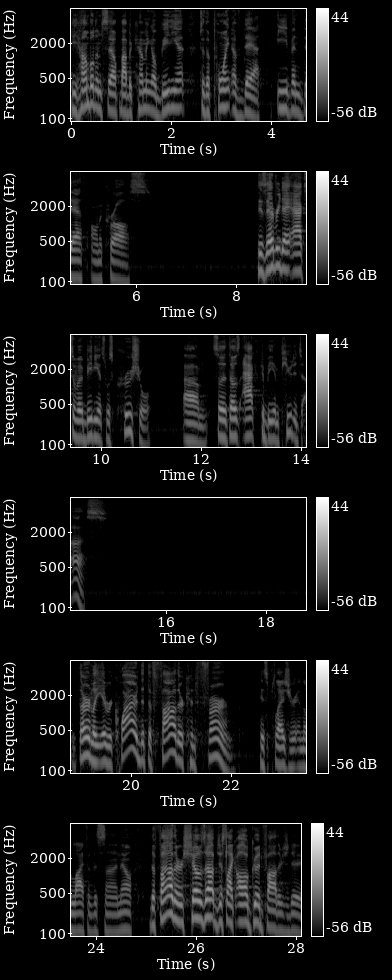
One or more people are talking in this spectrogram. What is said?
he humbled himself by becoming obedient to the point of death, even death on a cross. His everyday acts of obedience was crucial um, so that those acts could be imputed to us. And thirdly, it required that the Father confirm his pleasure in the life of his Son. Now, the Father shows up just like all good fathers do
